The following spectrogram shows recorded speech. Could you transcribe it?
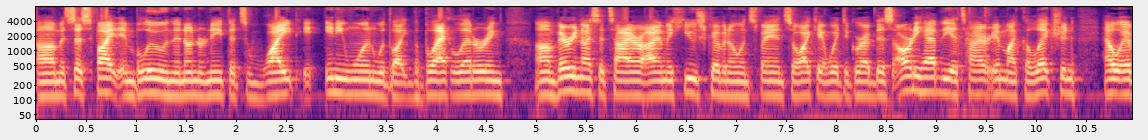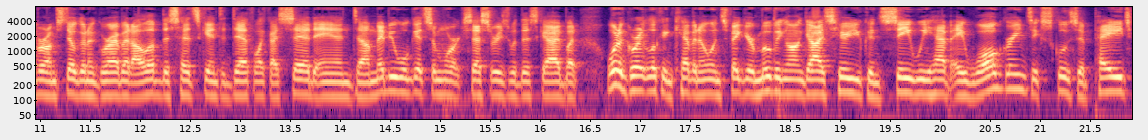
Um, it says Fight in blue, and then underneath it's White Anyone with like the black lettering. Um, very nice attire. I am a huge Kevin Owens fan, so I can't wait to grab this. I already have the attire in my collection. However, I'm still going to grab it. I love this head scan to death, like I said, and uh, maybe we'll get some more accessories with this guy, but what a great looking Kevin Owens figure. Moving on, guys, here you can see we have a Walgreens exclusive Paige.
